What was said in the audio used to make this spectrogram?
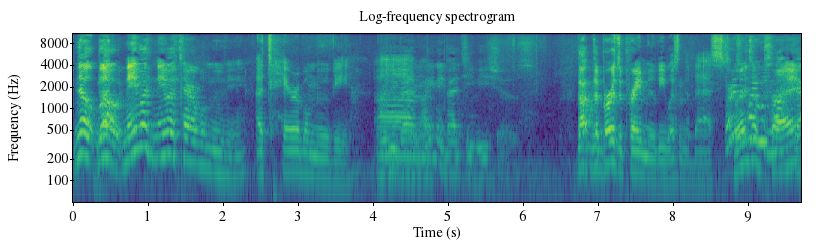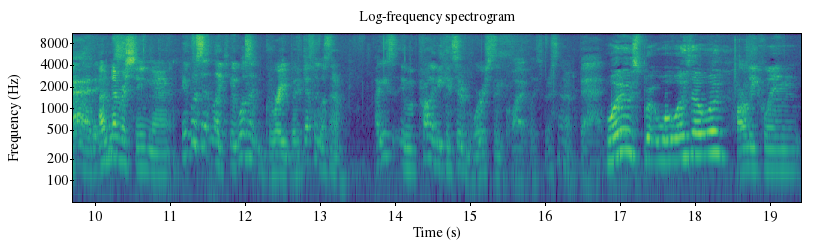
no, but no, name a name a terrible movie. a terrible movie. Really bad. Um, I can name bad TV shows. The, the Birds of Prey movie wasn't the best. Birds, Birds of Prey of was not bad. It I've was- never seen that. It wasn't like it wasn't great, but it definitely wasn't a. I guess it would probably be considered worse than Quiet Place, but it's not a bad. What is what was that one? Harley Quinn,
